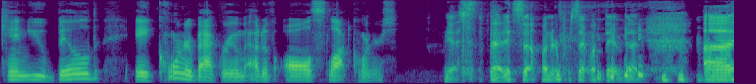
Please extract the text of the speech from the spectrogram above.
Can you build a cornerback room out of all slot corners? Yes, that is 100% what they've done. uh,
